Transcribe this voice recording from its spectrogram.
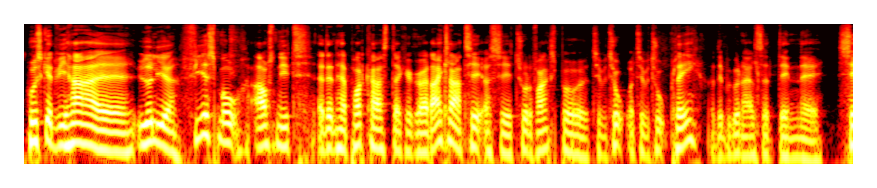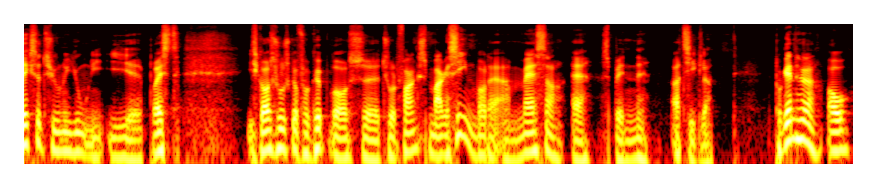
Husk, at vi har øh, yderligere fire små afsnit af den her podcast, der kan gøre dig klar til at se Tour de France på øh, TV2 og TV2 Play, og det begynder altså den øh, 26. juni i øh, Brest. I skal også huske at få købt vores øh, Tour de France magasin, hvor der er masser af spændende artikler. På genhør og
